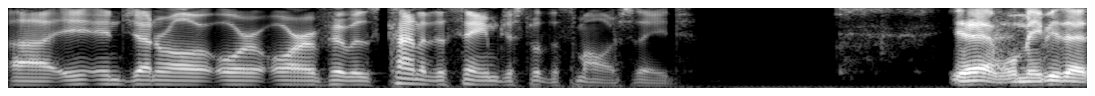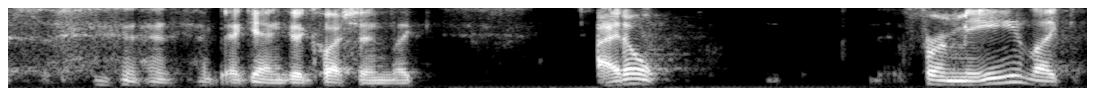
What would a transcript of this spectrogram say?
uh, in, in general, or or if it was kind of the same just with a smaller stage. Yeah, well, maybe that's again good question. Like, I don't. For me, like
